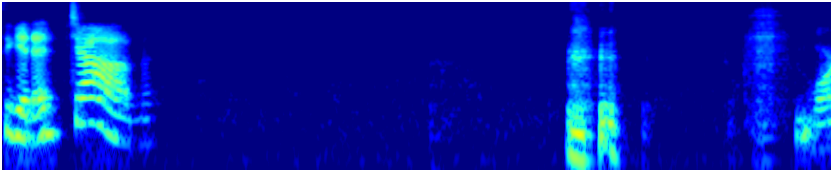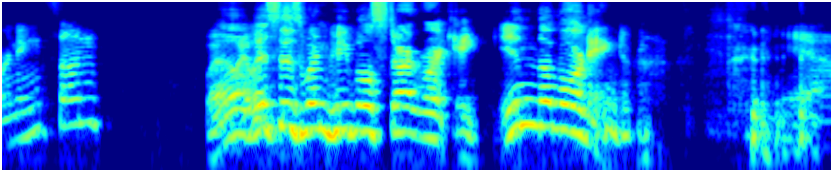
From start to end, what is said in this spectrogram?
To get a job. Morning sun. Why well, would- this is when people start working in the morning. Yeah.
